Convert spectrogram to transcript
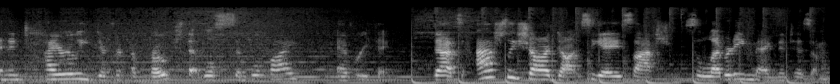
an entirely different approach that will simplify everything. That's ashleyshaw.ca slash celebrity magnetism.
